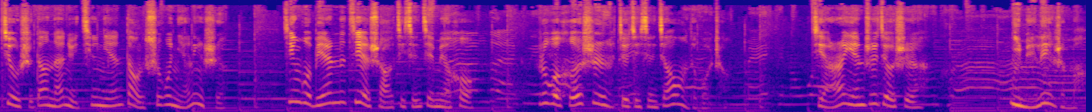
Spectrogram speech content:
就是当男女青年到了适婚年龄时，经过别人的介绍进行见面后，如果合适就进行交往的过程。简而言之就是，你没恋人吗？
